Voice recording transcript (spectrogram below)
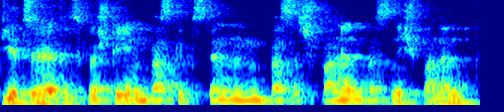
dir zu helfen zu verstehen, was gibt's denn, was ist spannend, was nicht spannend.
